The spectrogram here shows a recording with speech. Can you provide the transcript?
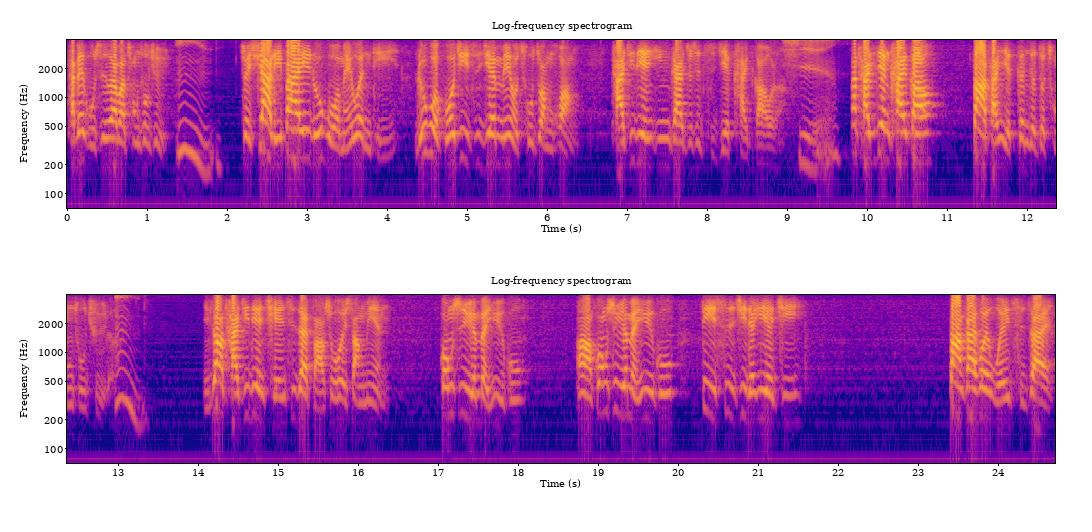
台北股市要不要冲出去？嗯。所以下礼拜一如果没问题，如果国际之间没有出状况，台积电应该就是直接开高了。是。那台积电开高，大盘也跟着就冲出去了。嗯。你知道台积电前次在法说会上面，公司原本预估，啊，公司原本预估第四季的业绩大概会维持在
